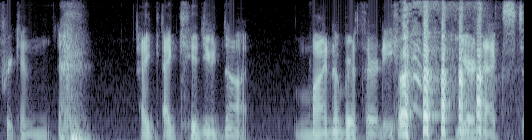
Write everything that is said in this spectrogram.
freaking I I kid you not. My number thirty. You're next.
